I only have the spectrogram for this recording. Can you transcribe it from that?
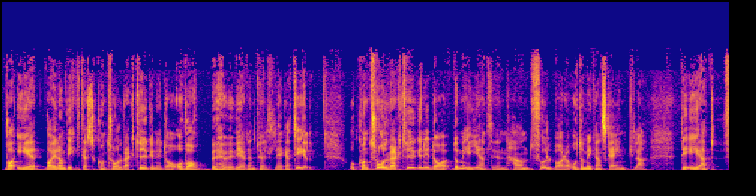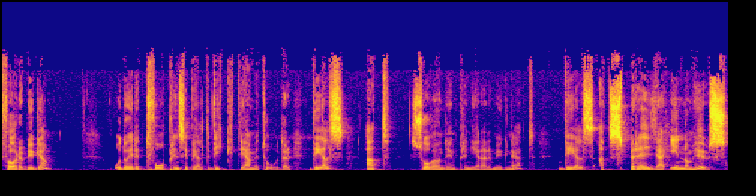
vad är, vad är de viktigaste kontrollverktygen idag och vad behöver vi eventuellt lägga till? Och kontrollverktygen idag, de är egentligen en handfull bara och de är ganska enkla. Det är att förebygga och då är det två principiellt viktiga metoder. Dels att sova under impregnerade myggnät dels att spraya inomhus.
